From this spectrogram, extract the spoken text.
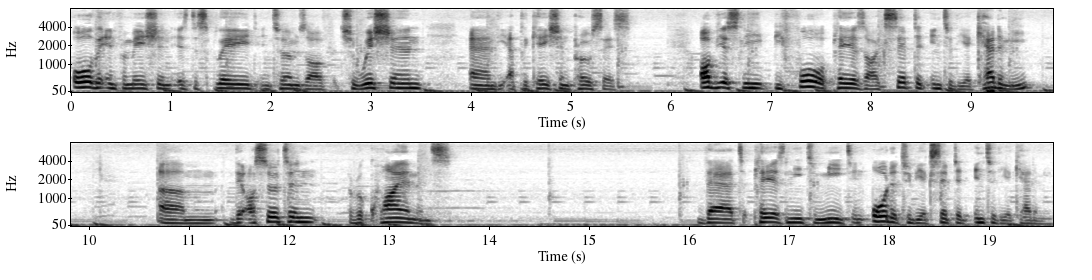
all the information is displayed in terms of tuition, and the application process. Obviously, before players are accepted into the academy, um, there are certain requirements that players need to meet in order to be accepted into the academy.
